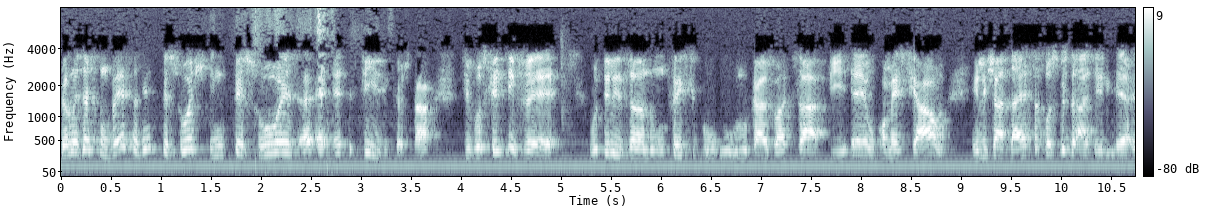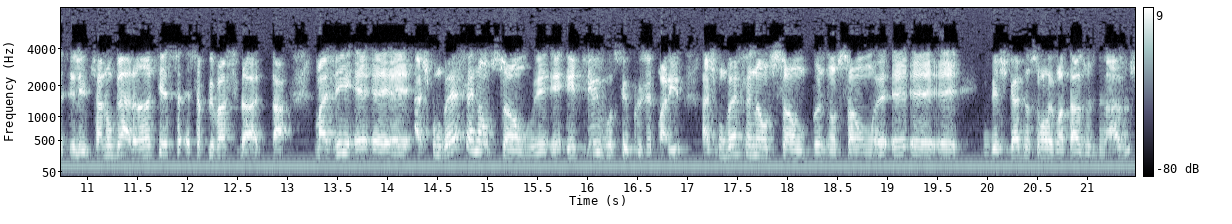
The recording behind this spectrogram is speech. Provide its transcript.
Pelo menos as conversas entre pessoas, entre pessoas é, é, físicas, tá? Se você tiver utilizando um Facebook, no caso o WhatsApp, é, o comercial, ele já dá essa possibilidade, ele, ele já não garante essa, essa privacidade, tá? Mas as conversas não são, entre eu e você, por exemplo, Maria, as conversas não são, não são investigadas, não são levantados os dados,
